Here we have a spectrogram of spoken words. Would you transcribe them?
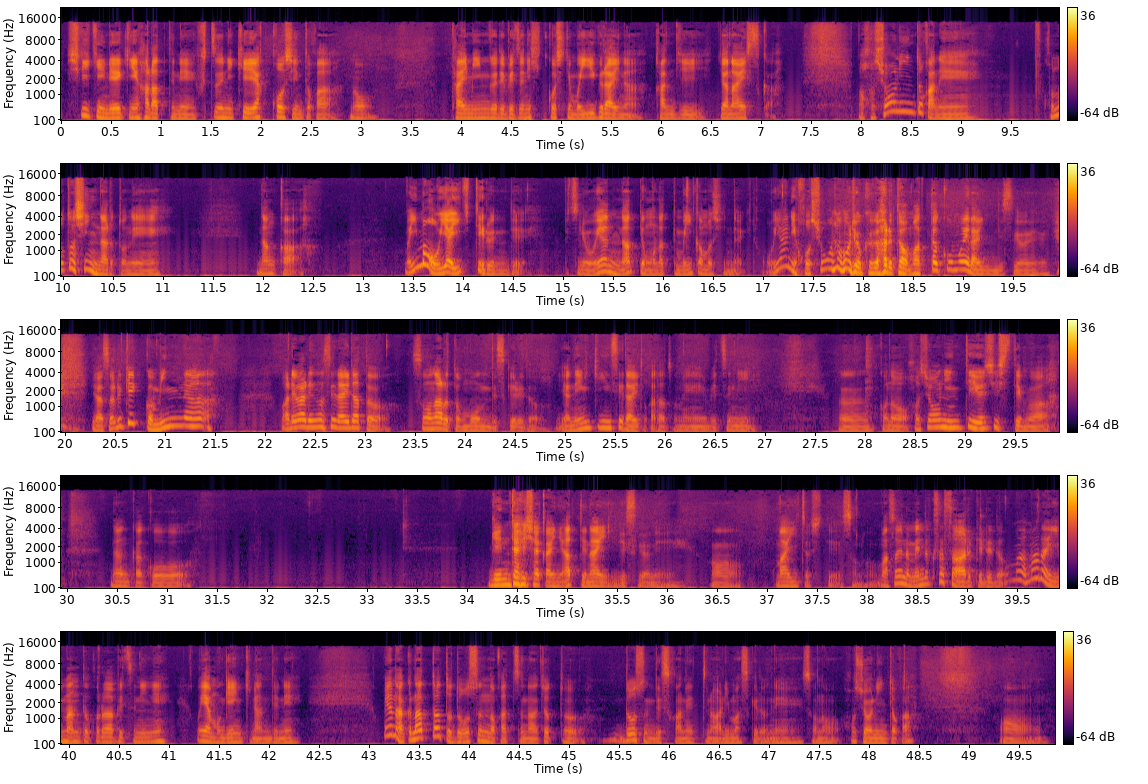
敷金、礼金払ってね、普通に契約更新とかのタイミングで別に引っ越してもいいぐらいな感じじゃないですか。まあ、保証人とかね、この年になるとね、なんか、まあ、今親生きてるんで、別に親になってもらってもいいかもしれないけど、親に保証能力があるとは全く思えないんですよね。いや、それ結構みんな、我々の世代だとそうなると思うんですけれど、いや、年金世代とかだとね、別に、うん、この保証人っていうシステムは、なんかこう、現代社会に合ってないですよね。うん、まあいいとして、その、まあそういうのめんどくささはあるけれど、まあまだ今のところは別にね、親も元気なんでね、親亡くなった後どうすんのかっていうのはちょっとどうすんですかねっていうのはありますけどね。その保証人とか、うん、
